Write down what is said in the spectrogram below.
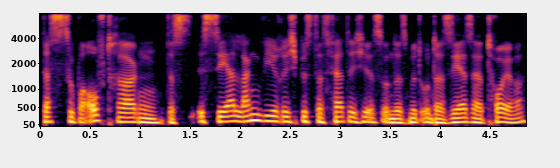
das zu beauftragen. Das ist sehr langwierig, bis das fertig ist und das mitunter sehr, sehr teuer.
